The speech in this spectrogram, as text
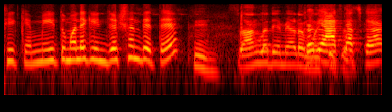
ठीक आहे. मी तुम्हाला एक इंजेक्शन देते. हम्म. चांगलं दे मॅडम कधी आताच का?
